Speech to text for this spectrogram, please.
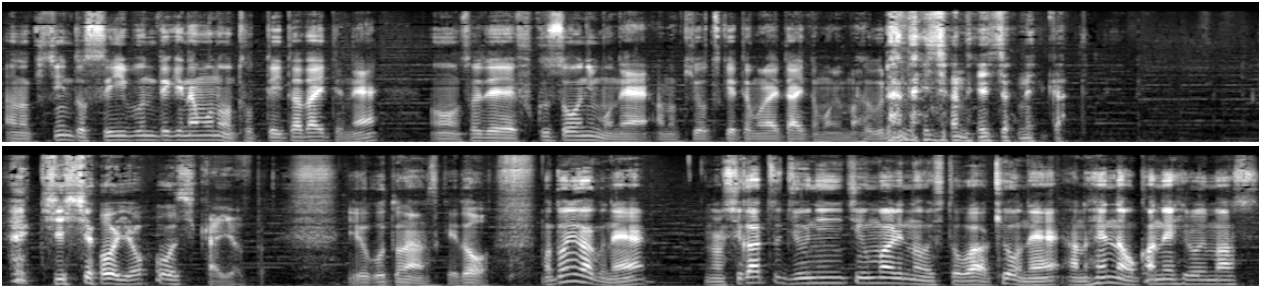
あのきちんと水分的なものを取っていただいてね、うん、それで服装にもねあの気をつけてもらいたいと思います。占いじゃねえじゃねえかって。気象予報士かよということなんですけど、まあ、とにかくね4月12日生まれの人は今日ねあの変なお金拾います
